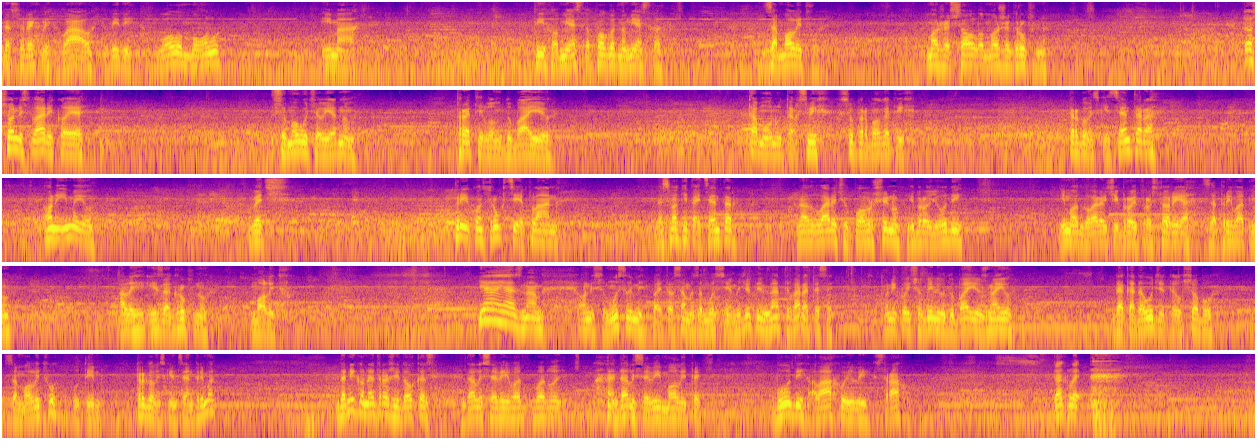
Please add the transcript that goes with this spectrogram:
da su rekli, wow, vidi, u ovom molu ima tiho mjesto, pogodno mjesto za molitvu. Može solo, može grupno. To su oni stvari koje su moguće u jednom pretilom Dubaju tamo unutar svih super bogatih trgovinskih centara. Oni imaju već prije konstrukcije plan da svaki taj centar na odgovarajuću površinu i broj ljudi ima odgovarajući broj prostorija za privatnu, ali i za grupnu molitvu. Ja, ja znam, oni su muslimi, pa je to samo za muslimi. Međutim, znate, varate se. Oni koji su bili u Dubaju znaju da kada uđete u sobu za molitvu u tim trgovinskim centrima, da niko ne traži dokaz da li se vi, vod, vod, da li se vi molite budi, Allahu ili strahu. Dakle,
